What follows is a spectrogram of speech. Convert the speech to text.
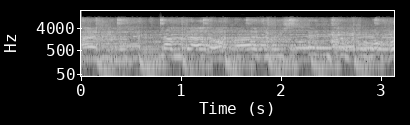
아닌 남자로 봐주세요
